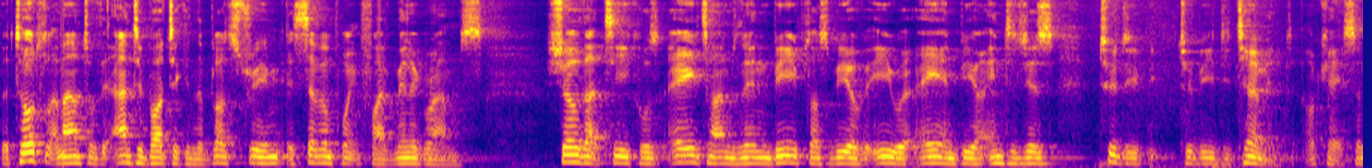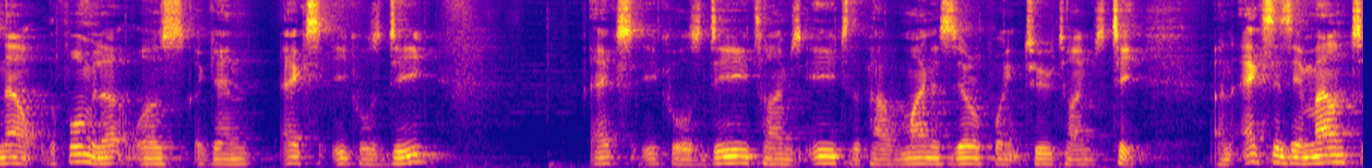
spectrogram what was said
The total amount of the antibiotic in the bloodstream is 7.5 milligrams. Show that t equals a times ln b plus b over e, where a and b are integers to, de to be determined. Okay, so now the formula was again x equals d x equals d times e to the power of minus 0.2 times t. And x is the amount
